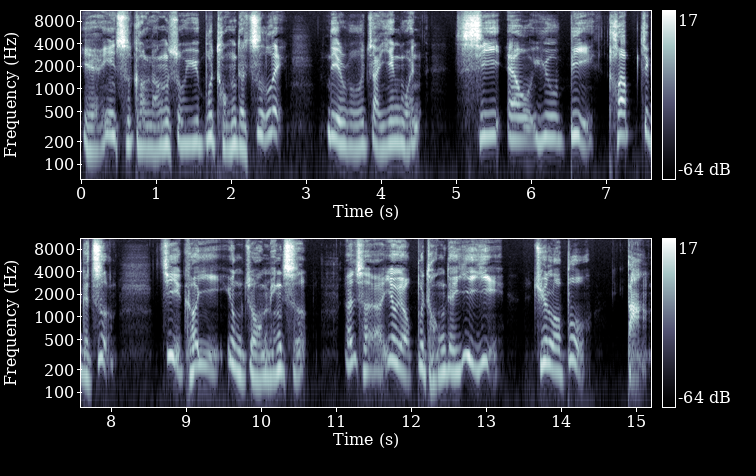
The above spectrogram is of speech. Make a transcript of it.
也因此可能属于不同的字类。例如，在英文，C L U B club 这个字，既可以用作名词，而且又有不同的意义。俱乐部、党。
